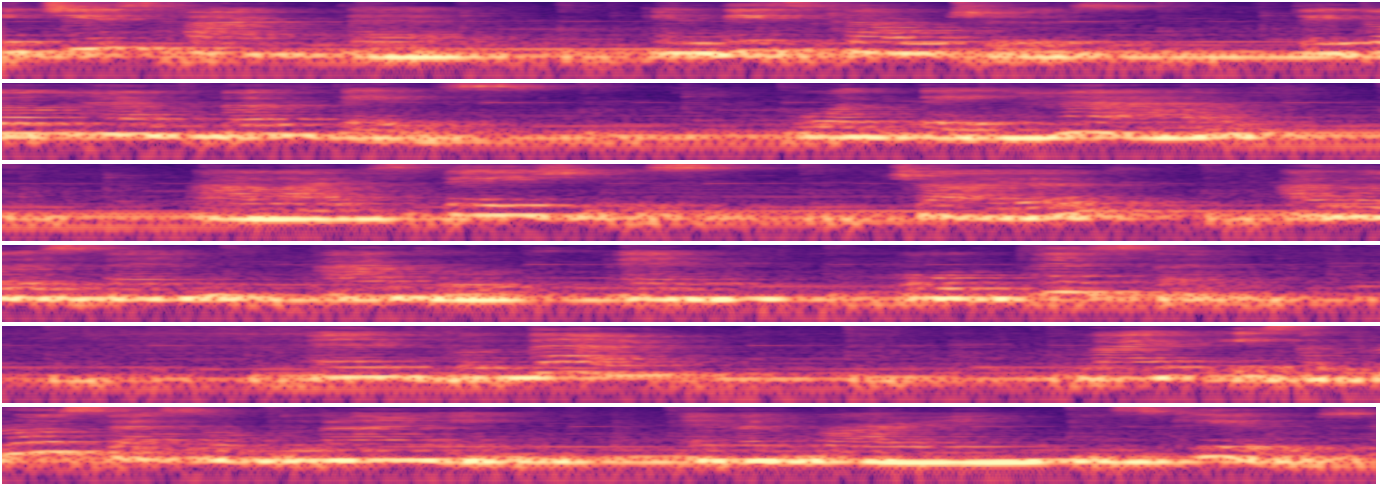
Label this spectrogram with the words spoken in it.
It is fact that in these cultures, they don't have birthdays. What they have are life stages, child, adolescent, adult, and old person. And for them, life is a process of learning and acquiring skills.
